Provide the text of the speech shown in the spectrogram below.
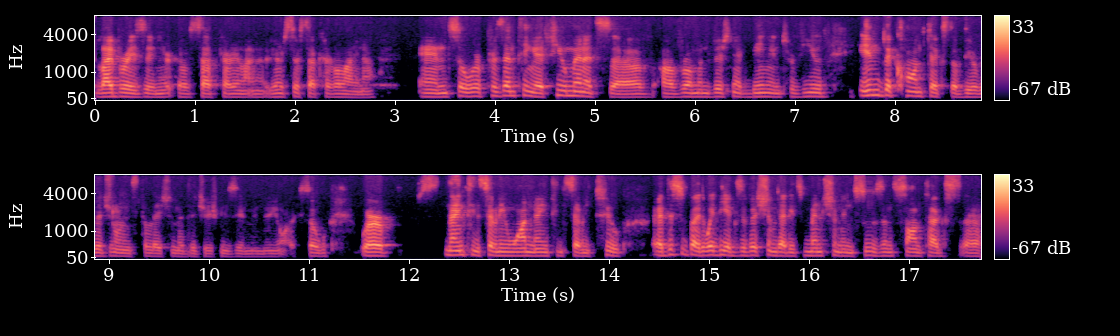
libraries in of South Carolina, University of South Carolina. And so we're presenting a few minutes of, of Roman Vishniac being interviewed in the context of the original installation at the Jewish Museum in New York. So we're 1971, 1972. Uh, this is, by the way, the exhibition that is mentioned in Susan Sontag's uh,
